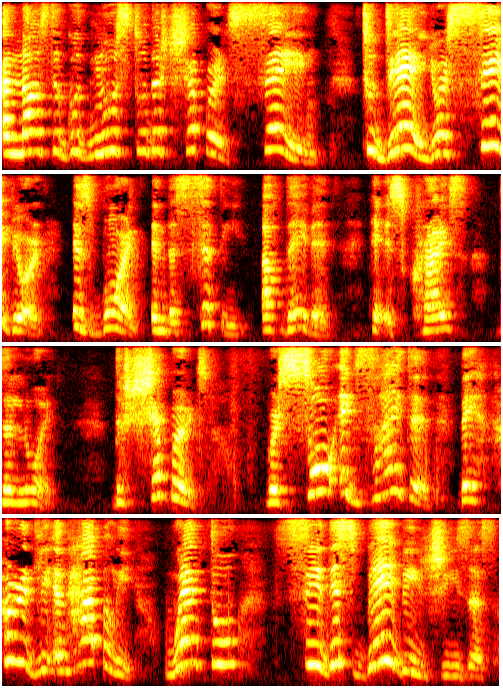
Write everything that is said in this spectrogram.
announced the good news to the shepherds, saying, Today your Savior is born in the city of David. He is Christ the Lord. The shepherds were so excited. They hurriedly and happily went to see this baby Jesus.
